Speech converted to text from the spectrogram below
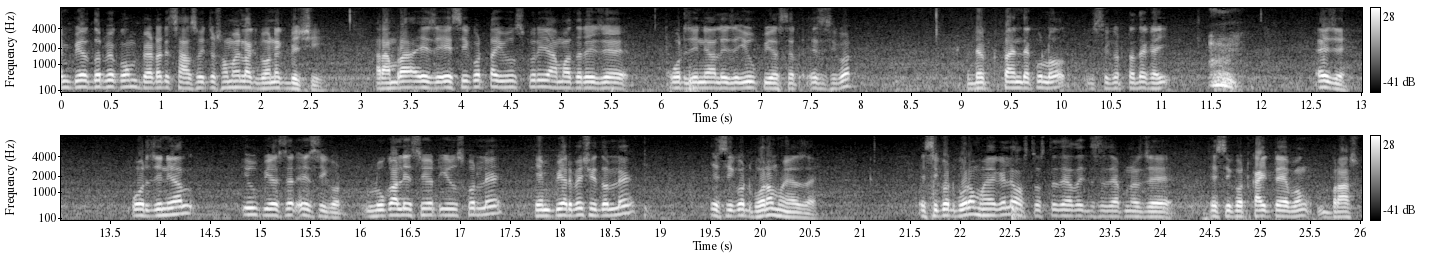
এমপিয়ার ধরবে কম, ব্যাটারি চার্জ হইতে সময় লাগবে অনেক বেশি। আর আমরা এই যে এসি কোডটা ইউজ করি, আমাদের এই যে অরিজিনাল এই যে ইউপিএসের এসি কোড এটা একটু টাইম দেখল এসি কোডটা দেখাই। এই যে অরিজিনাল ইউপিএসের AC code local AC code use করলে এমপিআর বেশি ধরলে এসি কোড গরম হয়ে যায়। এসি কোড গরম হয়ে গেলে আস্তে আস্তে দেখা যাচ্ছে যে আপনার যে এসি কোড কাইটে এবং ব্রাস্ট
